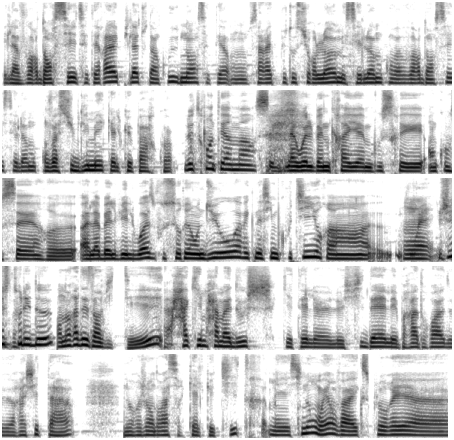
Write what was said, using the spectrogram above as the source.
et la voir danser, etc. Et puis là, tout d'un coup, non, c'était, on s'arrête plutôt sur l'homme et c'est l'homme qu'on va voir danser, c'est l'homme qu'on va sublimer quelque part, quoi. Le 31 mars, Nawel Ben Krayem, vous serez en concert euh, à la Bellevilloise. Vous serez en duo avec Nassim Kouti. Il y aura ouais. juste tous les deux. On aura des invités. Hakim Hamadouche, qui était le, le fidèle et bras droit de Rachid Taha, nous rejoindra sur quelques titres. Mais sinon, ouais, on va explorer. Euh,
